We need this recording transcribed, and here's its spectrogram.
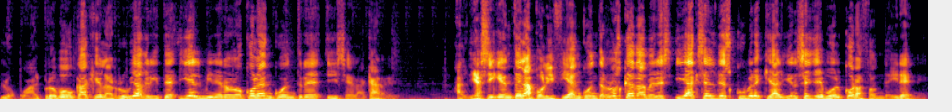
lo cual provoca que la rubia grite y el minero loco la encuentre y se la cargue. Al día siguiente la policía encuentra los cadáveres y Axel descubre que alguien se llevó el corazón de Irene.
